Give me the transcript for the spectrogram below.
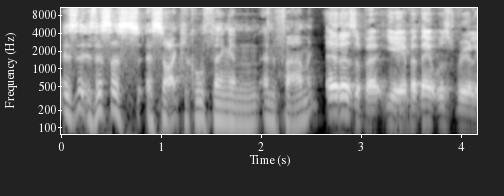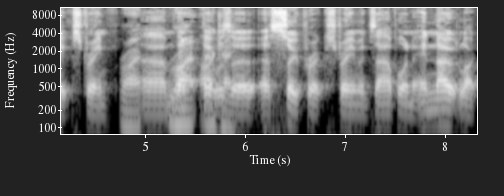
Yeah. Is, is this a cyclical thing in, in farming? It is a bit, yeah, but that was really extreme. Right, um, right, That, that was a, a super extreme example, and, and no, like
